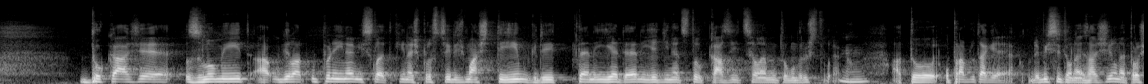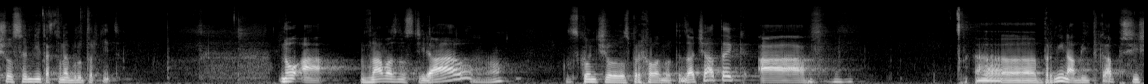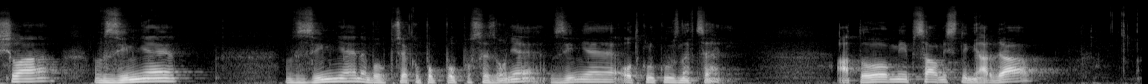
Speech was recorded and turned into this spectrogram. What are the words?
dokáže zlomit a udělat úplně jiné výsledky, než prostě když máš tým, kdy ten jeden jedinec to kazí celému tomu družstvu. Jako. Mm. A to opravdu tak je. Jako. Kdybych si to nezažil, neprošel jsem ní, tak to nebudu tvrdit. No a v návaznosti dál, uh-huh skončil s prchalem ten začátek a eh, první nabídka přišla v zimě v zimě, nebo jako po, po, po sezóně, v zimě od kluků z Nevcehlí. A to mi psal, myslím, Jarda,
